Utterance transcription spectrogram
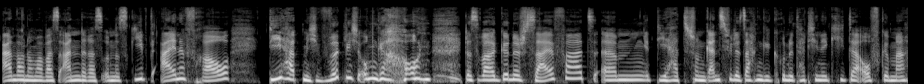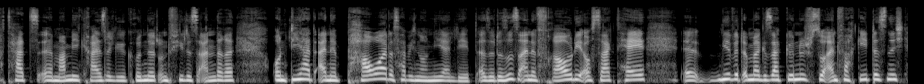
einfach nochmal was anderes. Und es gibt eine Frau, die hat mich wirklich umgehauen. Das war Günnisch Seifert. Ähm, die hat schon ganz viele Sachen gegründet, hat hier eine Kita aufgemacht, hat äh, Mami-Kreisel gegründet und vieles andere. Und die hat eine Power, das habe ich noch nie erlebt. Also das ist eine Frau, die auch sagt, hey, äh, mir wird immer gesagt, Günnisch, so einfach geht das nicht.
